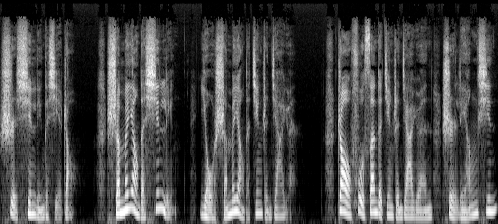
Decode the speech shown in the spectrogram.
是心灵的写照，什么样的心灵，有什么样的精神家园。赵富三的精神家园是良心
